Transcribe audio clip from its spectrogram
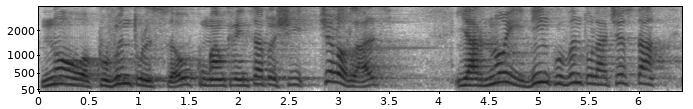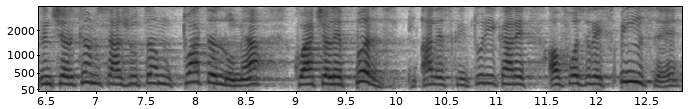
nouă cuvântul Său, cum am încredințat-o și celorlalți, iar noi, din cuvântul acesta, încercăm să ajutăm toată lumea cu acele părți ale Scripturii care au fost respinse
